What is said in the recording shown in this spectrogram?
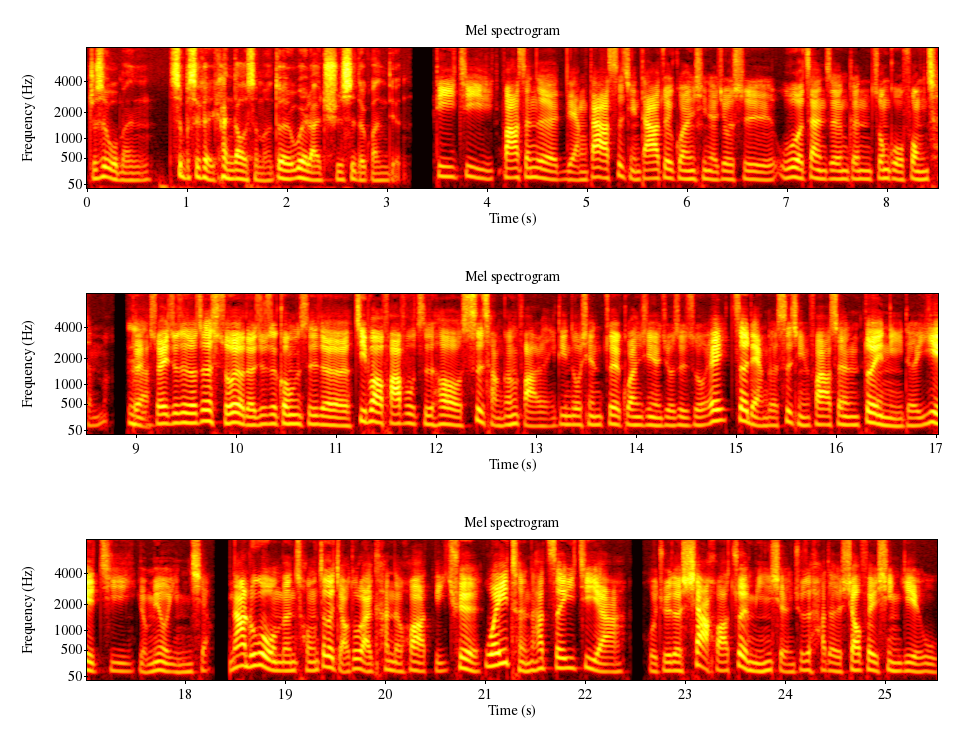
就是我们是不是可以看到什么对未来趋势的观点？第一季发生的两大事情，大家最关心的就是乌俄战争跟中国封城嘛，对啊，嗯、所以就是说，这所有的就是公司的季报发布之后，市场跟法人一定都先最关心的就是说，哎，这两个事情发生对你的业绩有没有影响？那如果我们从这个角度来看的话，的确，威腾它这一季啊，我觉得下滑最明显的就是它的消费性业务。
